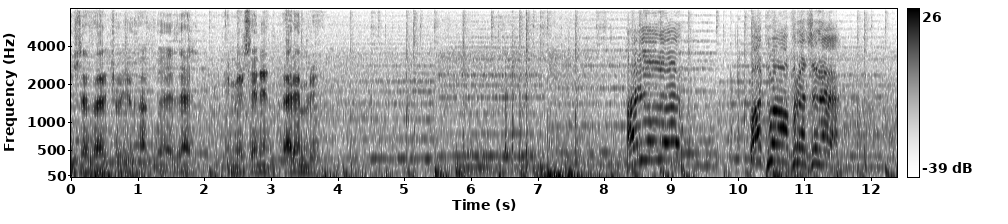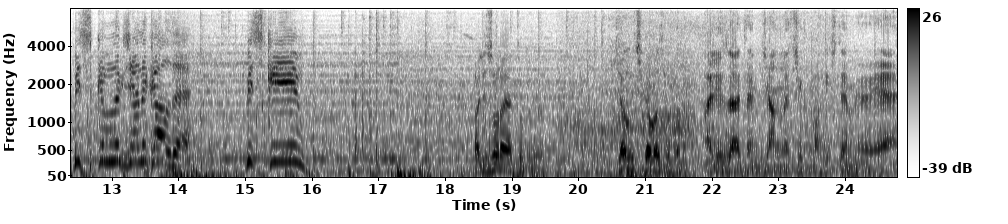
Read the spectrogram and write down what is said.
Bu sefer çocuk haklı Ezel. Emir senin, ver emri. Hadi oğlum. Bakma afrasına. Bir sıkımlık canı kaldı. Bir sıkayım. Ali zor ayakta duruyor. Canlı çıkamaz buradan. Ali zaten canlı çıkmak istemiyor yeğen.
